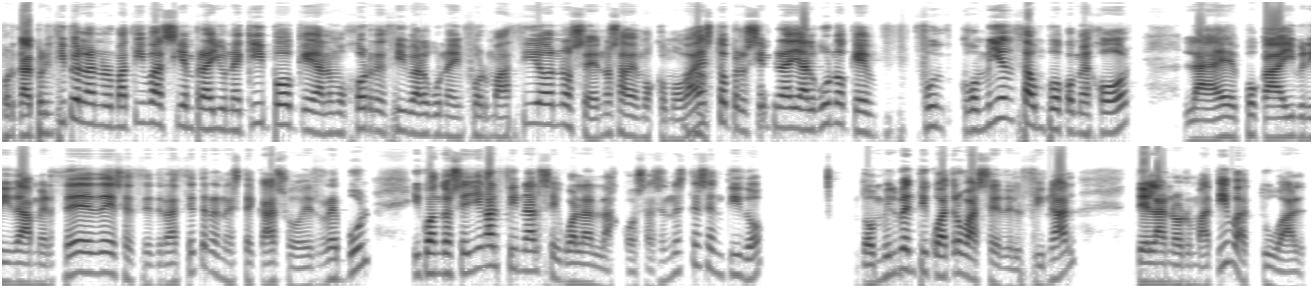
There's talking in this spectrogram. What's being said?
Porque al principio de la normativa siempre hay un equipo que a lo mejor recibe alguna información, no sé, no sabemos cómo va esto, pero siempre hay alguno que comienza un poco mejor, la época híbrida Mercedes, etcétera, etcétera, en este caso es Red Bull, y cuando se llega al final se igualan las cosas. En este sentido, 2024 va a ser el final de la normativa actual.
